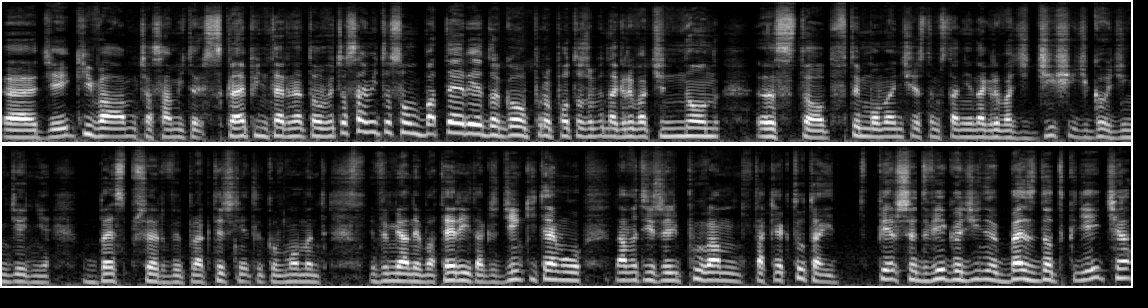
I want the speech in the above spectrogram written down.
e, dzięki Wam, czasami to jest sklep internetowy, czasami to są baterie do GoPro po to, żeby nagrywać non-stop. W tym momencie jestem w stanie nagrywać 10 godzin dziennie, bez przerwy, praktycznie tylko w moment wymiany baterii, także dzięki temu, nawet jeżeli pływam tak jak tutaj, pierwsze dwie godziny bez dotknięcia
